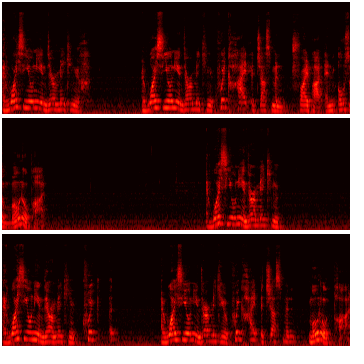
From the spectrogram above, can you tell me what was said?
at YC Onion, they're making a at YC Onion, they're making a quick height adjustment tripod and also monopod. At YC Onion, they are making a, at YC Onion, they are making a quick uh, at YC Onion, they are making a quick height adjustment monopod.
